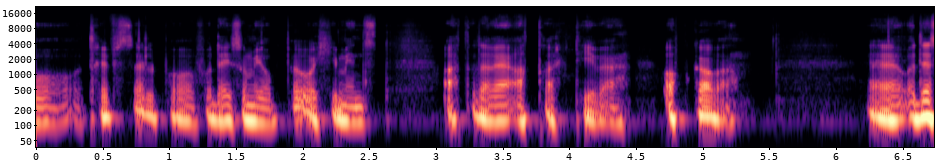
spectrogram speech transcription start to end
og trivsel på, for de som jobber, og ikke minst at det er attraktive oppgaver. Eh, og det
